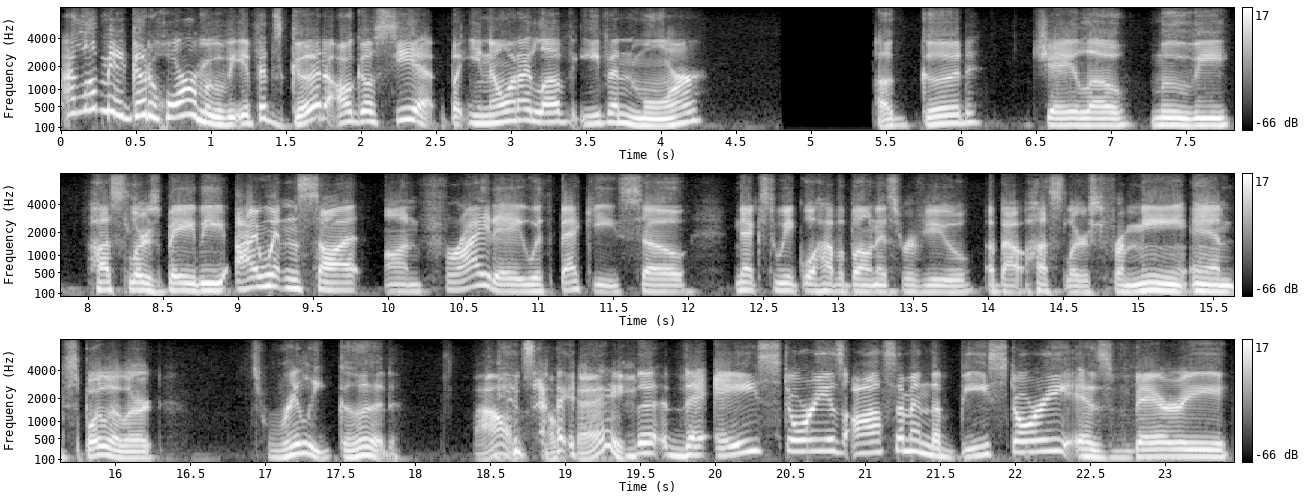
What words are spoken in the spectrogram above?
I love me a good horror movie. If it's good, I'll go see it. But you know what I love even more? A good J Lo movie, Hustlers Baby. I went and saw it on Friday with Becky, so next week we'll have a bonus review about Hustlers from me. And spoiler alert, it's really good. Wow. It's, okay. The the A story is awesome, and the B story is very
